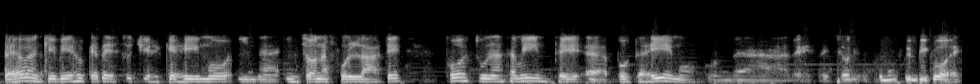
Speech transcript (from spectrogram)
Però è anche vero che adesso cercheremo in, in zone affollate Fortunatamente eh, potremo, con uh, le restrizioni comunque in vigore,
